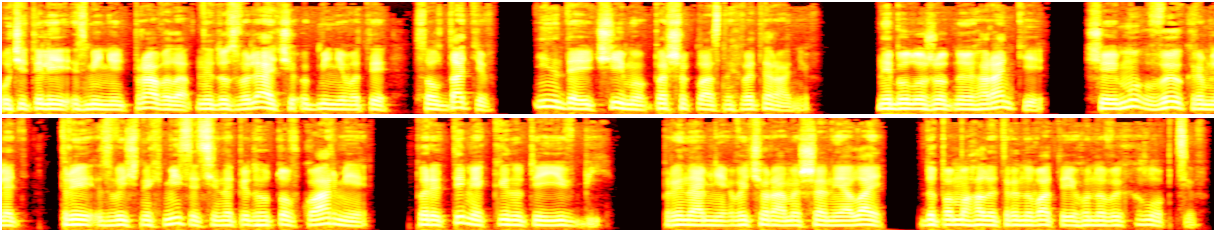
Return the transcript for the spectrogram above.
Учителі змінюють правила, не дозволяючи обмінювати солдатів і не даючи йому першокласних ветеранів. Не було жодної гарантії, що йому виокремлять три звичних місяці на підготовку армії перед тим, як кинути її в бій. Принаймні вечорами Шен і Алай допомагали тренувати його нових хлопців.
